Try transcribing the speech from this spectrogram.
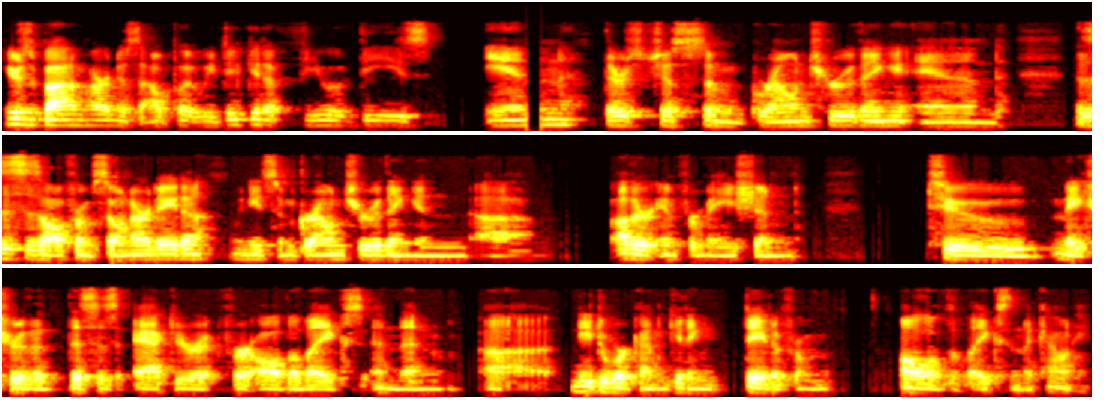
Here's the bottom hardness output. We did get a few of these in. There's just some ground truthing and this is all from sonar data. We need some ground truthing and uh, other information to make sure that this is accurate for all the lakes and then uh, need to work on getting data from all of the lakes in the county.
